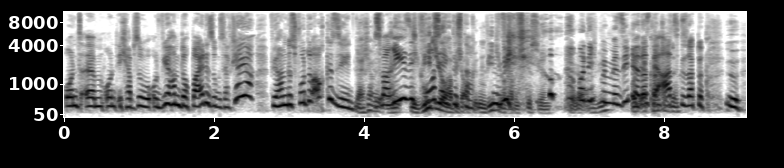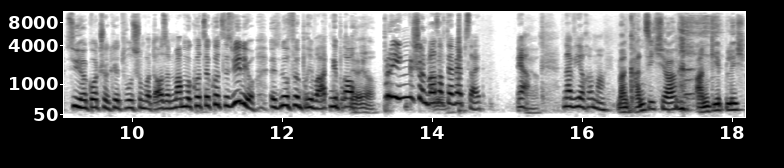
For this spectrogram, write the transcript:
und ähm, und ich habe so und wir haben doch beide so gesagt, ja ja, wir haben das Foto auch gesehen. Ja, es war riesig groß Video hängt hab es ich da. auch- ein Video hab ich gesehen. Ja, und ich bin mir sicher, er dass der Arzt gesagt hat, äh, Sie Herr Gottschalk, jetzt muss schon mal da sein, machen wir kurz ein kurzes Video. Ist nur für den privaten Gebrauch. Ja, ja. Bring schon was auf der Website. Ja. Na wie auch immer. Man kann sich ja angeblich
